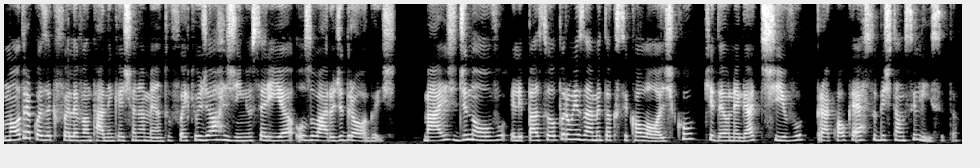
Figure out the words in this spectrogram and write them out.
Uma outra coisa que foi levantada em questionamento foi que o Jorginho seria usuário de drogas. Mas, de novo, ele passou por um exame toxicológico que deu negativo para qualquer substância ilícita.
